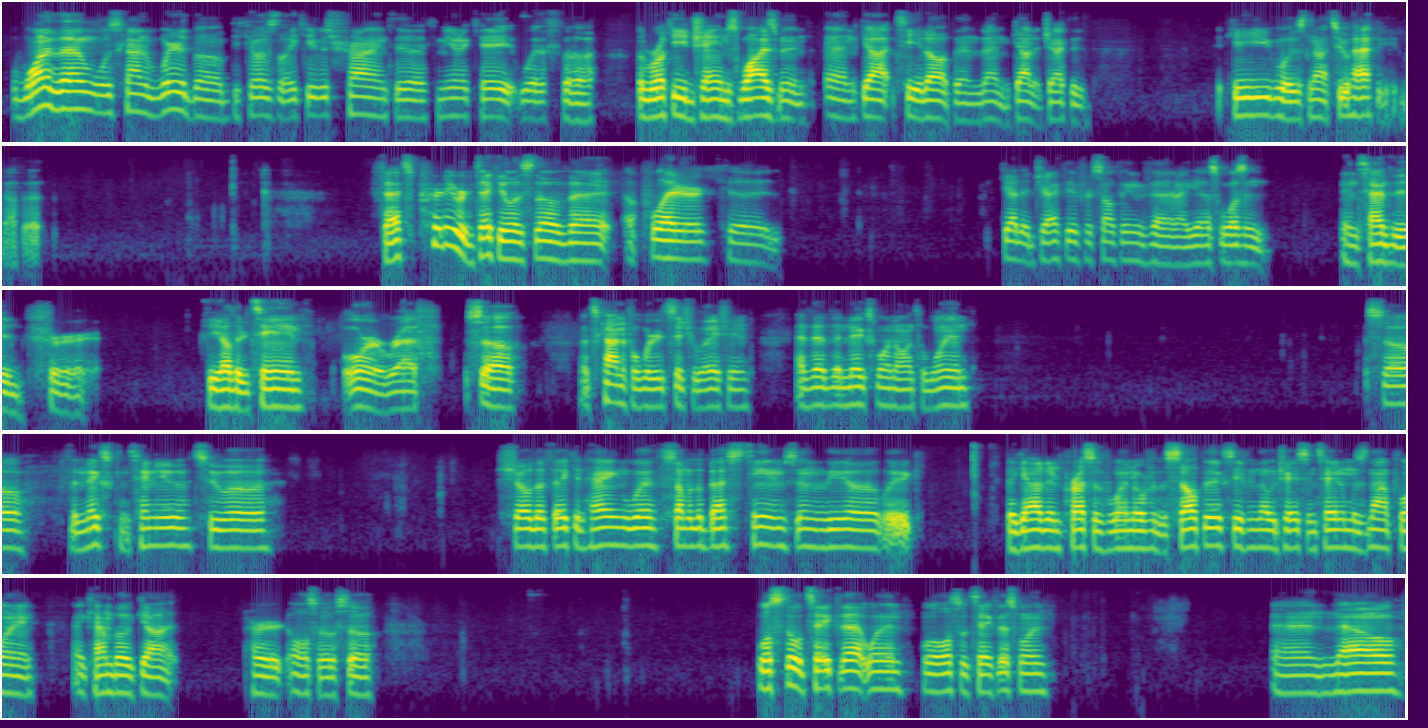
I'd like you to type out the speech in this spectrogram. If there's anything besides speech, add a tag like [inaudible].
One of them was kind of weird though because like he was trying to communicate with uh, the rookie James Wiseman and got teed up and then got ejected. He was not too happy about that. That's pretty ridiculous, though, that a player could get ejected for something that I guess wasn't intended for the other team or a ref. So that's kind of a weird situation. And then the Knicks went on to win. So the Knicks continue to uh, show that they can hang with some of the best teams in the uh, league. They got an impressive win over the Celtics, even though Jayson Tatum was not playing, and Kemba got hurt also. So we'll still take that win. We'll also take this one. And now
